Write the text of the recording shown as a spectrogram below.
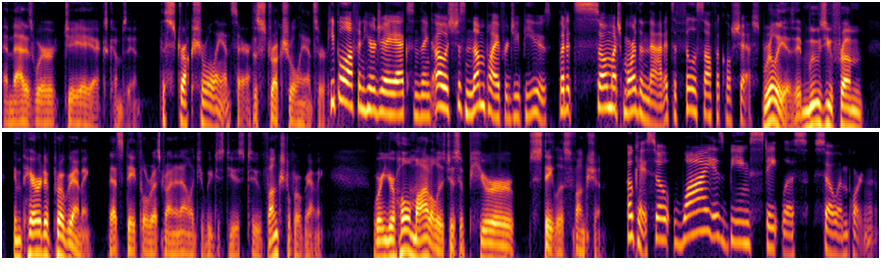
And that is where JAX comes in, the structural answer. the structural answer. People often hear JAX and think, oh, it's just NumPy for GPUs. But it's so much more than that. It's a philosophical shift. really is. It moves you from imperative programming, that stateful restaurant analogy we just used, to functional programming, where your whole model is just a pure stateless function. Okay, so why is being stateless so important?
